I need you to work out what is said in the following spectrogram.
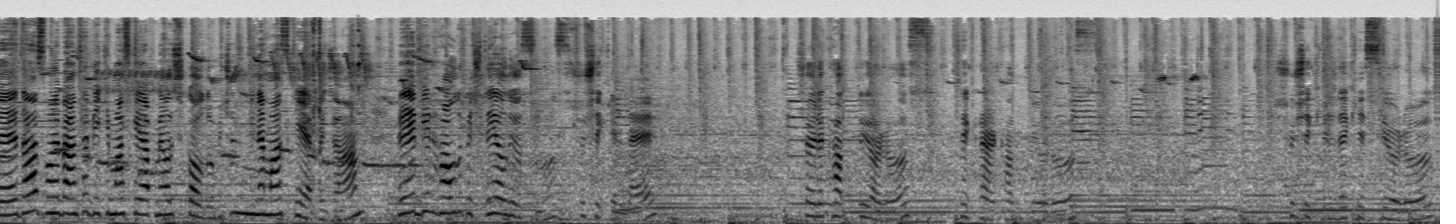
Ee, daha sonra ben tabii ki maske yapmaya alışık olduğum için yine maske yapacağım. Ve bir havlu peçeteyi alıyorsunuz şu şekilde. Şöyle katlıyoruz. Tekrar katlıyoruz. Şu şekilde kesiyoruz.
